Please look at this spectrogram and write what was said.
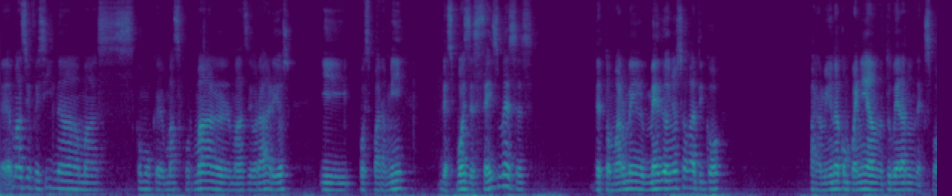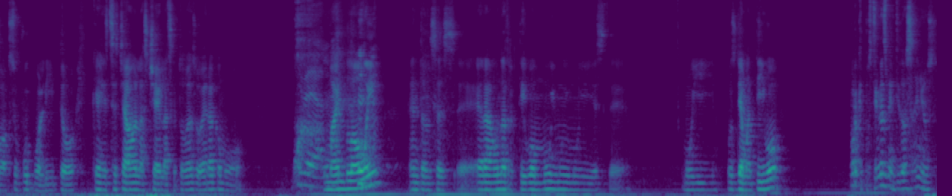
eh, más de oficina, más como que más formal, más de horarios. Y pues para mí, después de seis meses de tomarme medio año sabático, para mí una compañía donde tuvieran un Xbox, un futbolito, que se echaban las chelas, que todo eso era como mind blowing. Entonces eh, era un atractivo muy, muy, muy, este, muy, pues llamativo. Porque pues tienes 22 años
